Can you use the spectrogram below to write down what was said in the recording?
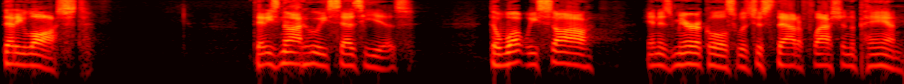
that he lost, that he's not who he says he is, that what we saw in his miracles was just that a flash in the pan.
